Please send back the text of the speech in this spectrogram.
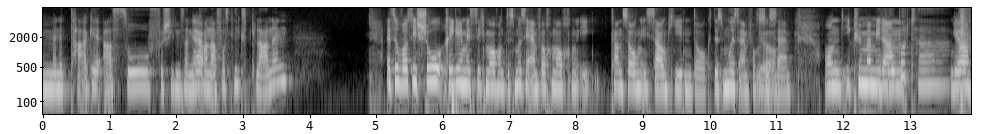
meine Tage auch so verschieden sind. Ich Ja. kann auch fast nichts planen. Also was ich schon regelmäßig mache, und das muss ich einfach machen, ich kann sagen, ich sauge jeden Tag. Das muss einfach so Ja. sein. Und ich kümmere mich dann... Roboter. Ja,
